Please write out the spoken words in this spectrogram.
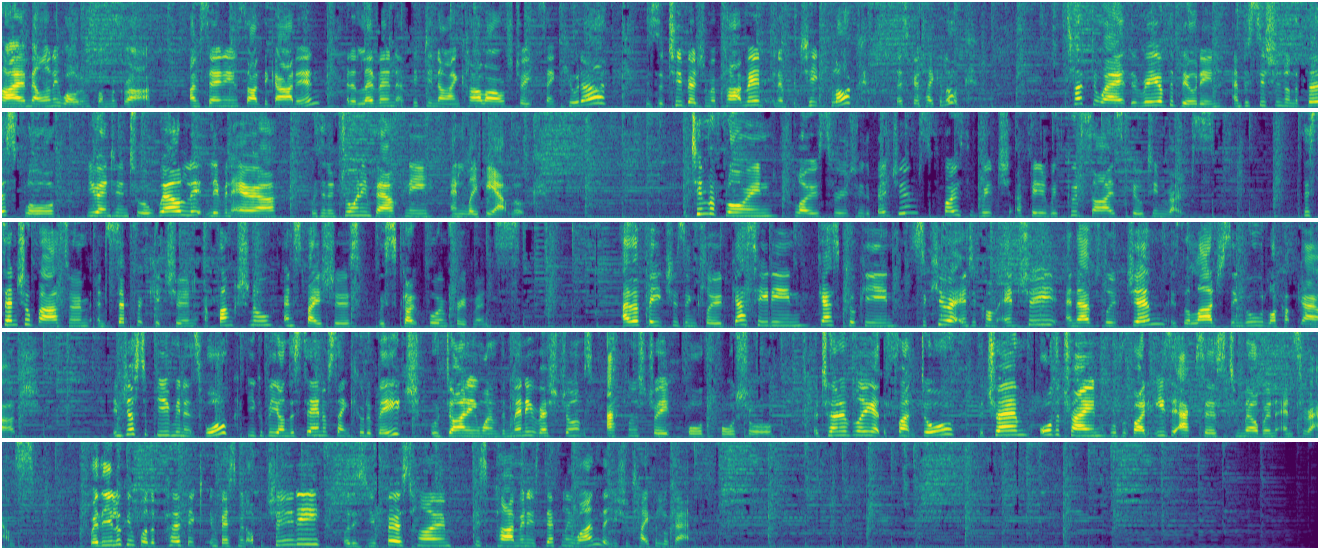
Hi, I'm Melanie Walden from McGrath. I'm standing inside the garden at 1159 Carlisle Street, St Kilda. This is a two bedroom apartment in a boutique block. Let's go take a look. Tucked away at the rear of the building and positioned on the first floor, you enter into a well lit living area with an adjoining balcony and leafy outlook. The timber flooring flows through to the bedrooms, both of which are fitted with good sized built in robes. The central bathroom and separate kitchen are functional and spacious with scope for improvements. Other features include gas heating, gas cooking, secure intercom entry and absolute gem is the large single lock-up garage. In just a few minutes walk, you could be on the sand of St Kilda Beach or dining in one of the many restaurants of Acland Street or the foreshore. Alternatively, at the front door, the tram or the train will provide easy access to Melbourne and surrounds. Whether you're looking for the perfect investment opportunity or this is your first home, this apartment is definitely one that you should take a look at.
